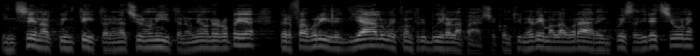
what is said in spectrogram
in seno al quintetto, alle Nazioni Unite e all'Unione Europea per favorire il dialogo e contribuire alla pace. Continueremo a lavorare in questa direzione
